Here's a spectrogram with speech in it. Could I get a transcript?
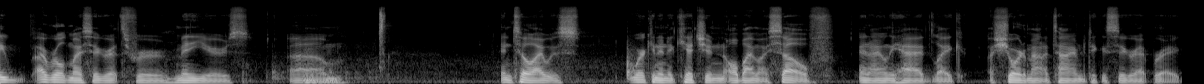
I I rolled my cigarettes for many years, um, until I was working in a kitchen all by myself, and I only had like a short amount of time to take a cigarette break,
